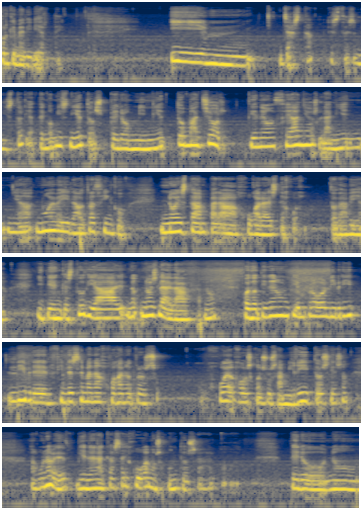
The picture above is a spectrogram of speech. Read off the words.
porque me divierte. Y mm, ya está, esta es mi historia. Tengo mis nietos, pero mi nieto mayor tiene 11 años, la niña 9 y la otra 5. No están para jugar a este juego. todavía. Y tienen que estudiar, no, no es la edad, ¿no? Cuando tienen un tiempo libre, libre el fin de semana juegan otros juegos con sus amiguitos y eso. Alguna vez vienen a casa y jugamos juntos a algo. Pero no,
